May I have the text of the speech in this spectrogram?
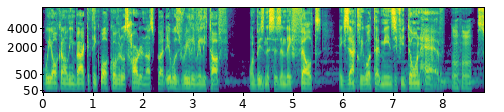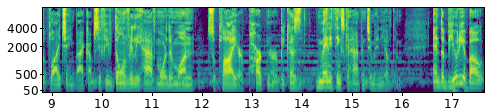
we all kind of lean back and think, well, COVID was hard on us, but it was really, really tough on businesses, and they felt exactly what that means if you don't have mm-hmm. supply chain backups, if you don't really have more than one supplier partner, because many things can happen to many of them. And the beauty about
